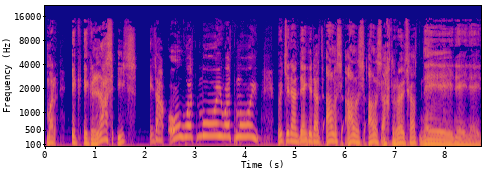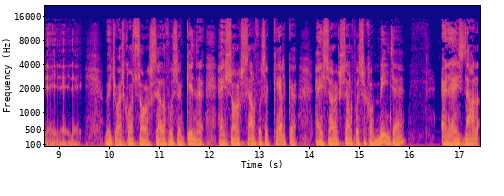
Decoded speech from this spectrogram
maar ik, ik las iets. Ik dacht, oh, wat mooi, wat mooi. Weet je, dan denk je dat alles, alles, alles achteruit gaat. Nee, nee, nee, nee, nee, nee. Weet je wat, God zorgt zelf voor zijn kinderen. Hij zorgt zelf voor zijn kerken. Hij zorgt zelf voor zijn gemeente. En hij is daar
